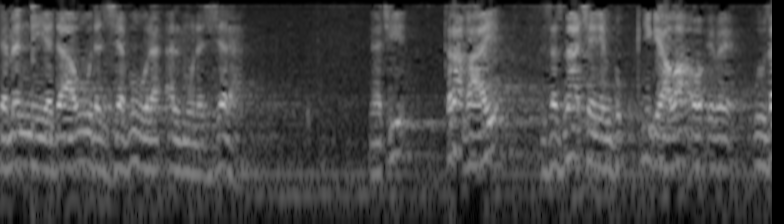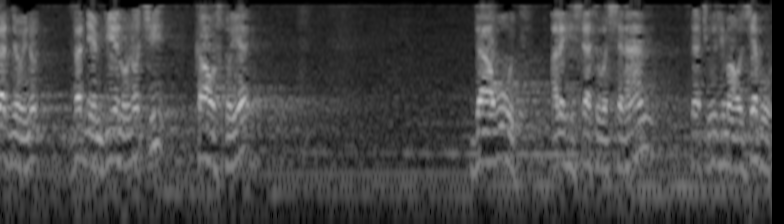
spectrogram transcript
تمني داود الزبور المنزلة znači tragaj za značenjem knjige Allah u zadnjoj zadnjem dijelu noći kao što je Davud alaihi sallatu wassalam znači uzimao zebur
